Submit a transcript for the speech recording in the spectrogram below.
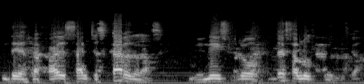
de Rafael Sánchez Cárdenas, ministro de Salud Pública.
